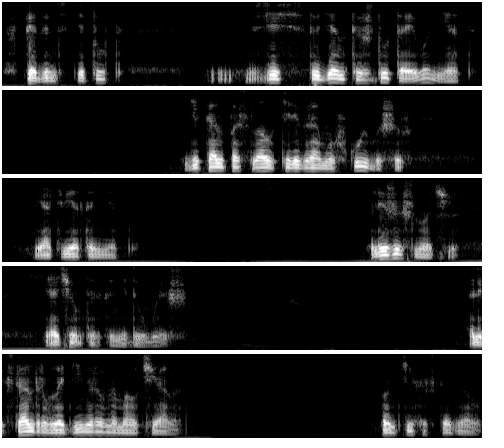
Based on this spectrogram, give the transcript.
в пединститут. Здесь студенты ждут, а его нет. Декан послал телеграмму в Куйбышев, и ответа нет. Лежишь ночью и о чем только не думаешь. Александра Владимировна молчала. Он тихо сказал,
